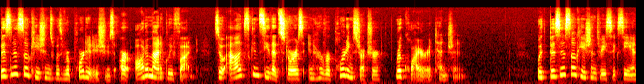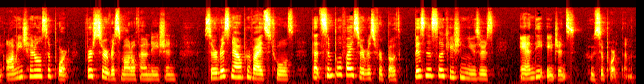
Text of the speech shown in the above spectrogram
Business locations with reported issues are automatically flagged, so Alex can see that stores in her reporting structure require attention. With Business Location 360 and omnichannel support for Service Model Foundation, ServiceNow provides tools that simplify service for both business location users and the agents who support them.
